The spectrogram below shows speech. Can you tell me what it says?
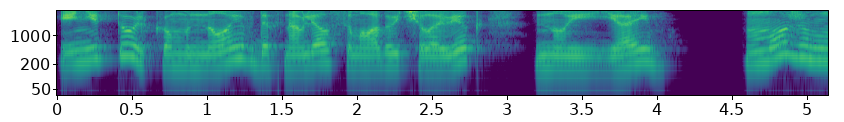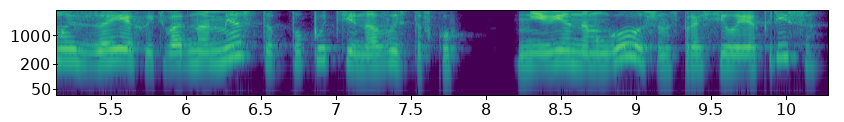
И не только мной вдохновлялся молодой человек, но и я им. «Можем мы заехать в одно место по пути на выставку?» Невинным голосом спросила я Криса,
